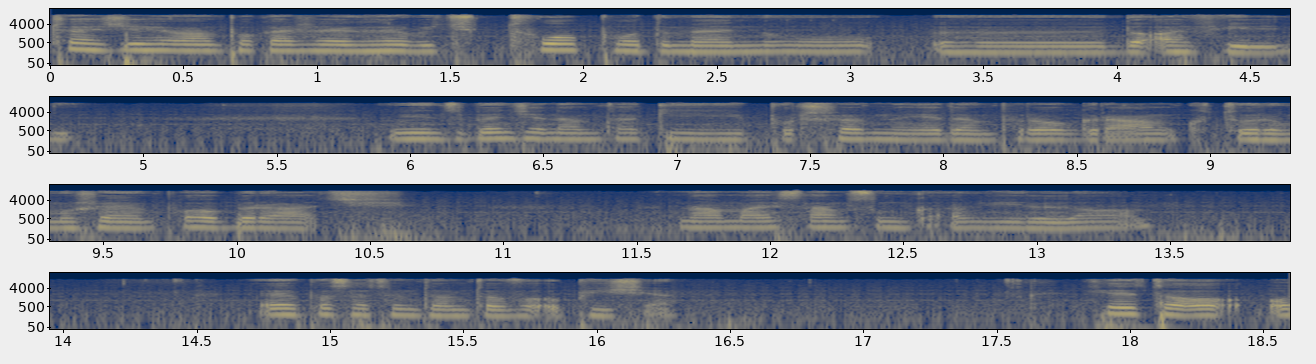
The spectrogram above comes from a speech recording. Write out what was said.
Cześć, dzisiaj wam pokażę jak zrobić tło pod menu yy, do Avilli. Więc będzie nam taki potrzebny jeden program, który możemy pobrać na My Samsung Avilla. Yy, poza tym dam to w opisie. Kiedy to o,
